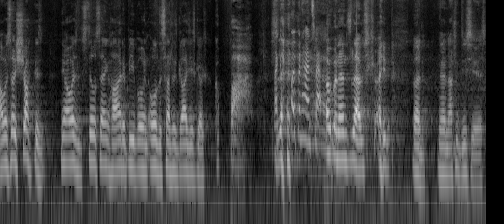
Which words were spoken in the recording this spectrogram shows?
I was so shocked because you know I was still saying hi to people, and all of a sudden this guy just goes bah, Like open hand slap. open hand slap straight, but no, nothing too serious.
